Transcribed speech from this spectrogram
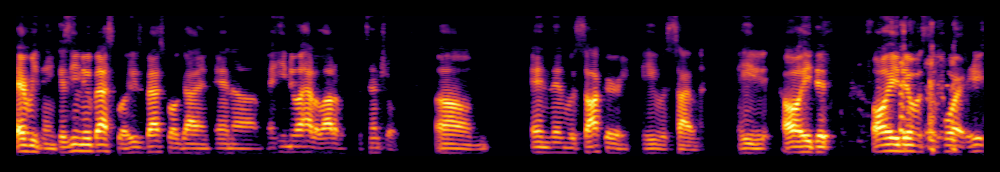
everything because he knew basketball. He was a basketball guy, and and, um, and he knew I had a lot of potential. Um, and then with soccer, he was silent. He all he did all he did was support. He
